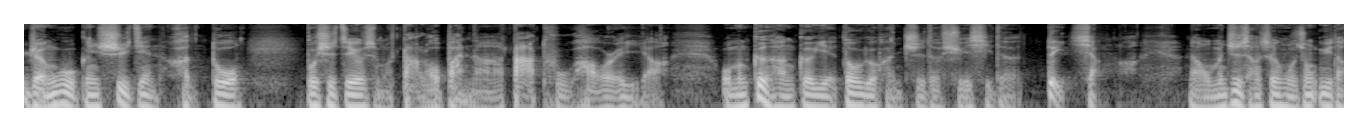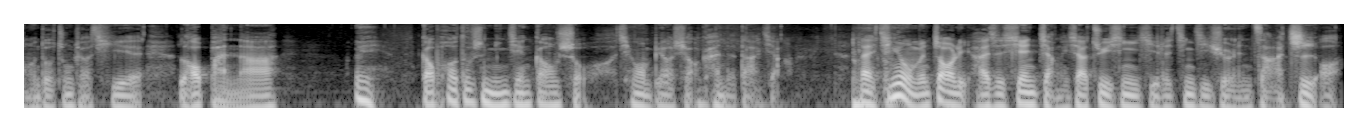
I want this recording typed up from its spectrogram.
人物跟事件很多，不是只有什么大老板啊、大土豪而已啊。我们各行各业都有很值得学习的对象啊。那我们日常生活中遇到很多中小企业老板啊，哎，搞不好都是民间高手啊，千万不要小看了大家。来，今天我们照例还是先讲一下最新一期的《经济学人》杂志哦。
